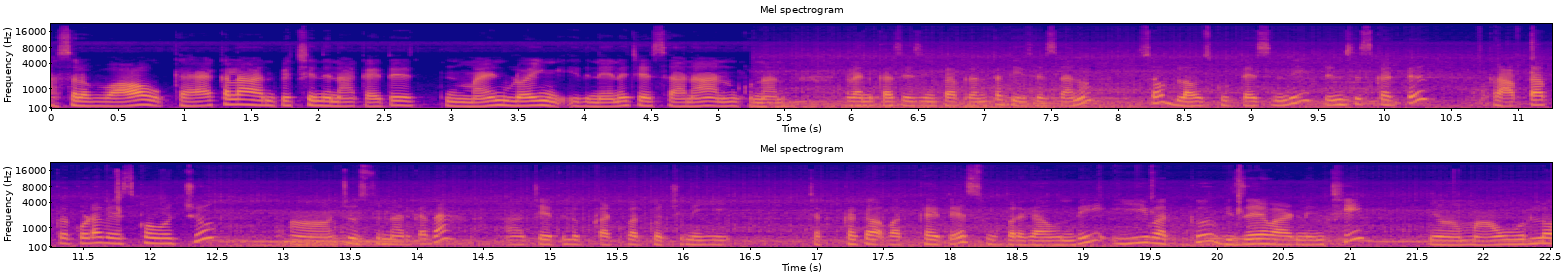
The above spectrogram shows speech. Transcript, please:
అసలు వావ్ కేకలా అనిపించింది నాకైతే. మైండ్ బ్లోయింగ్ ఇది నేనే చేశానా అనుకున్నాను. వెనక సీజింగ్ పేపర్ అంతా తీసేసాను సో బ్లౌజ్ కుట్టేసింది. ప్రిన్సెస్ కట్ క్రాప్ టాప్గా కూడా వేసుకోవచ్చు. చూస్తున్నారు కదా? చేతులు కట్ వర్క్ వచ్చినాయి. చక్కగా వర్క్ అయితే సూపర్గా ఉంది. ఈ వర్క్ విజయవాడ నుంచి మా ఊర్లో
